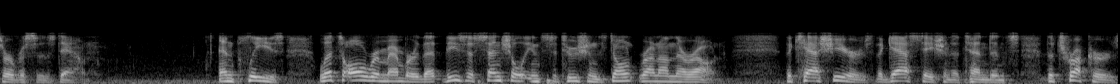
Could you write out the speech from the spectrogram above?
services down. And please, let's all remember that these essential institutions don't run on their own. The cashiers, the gas station attendants, the truckers,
